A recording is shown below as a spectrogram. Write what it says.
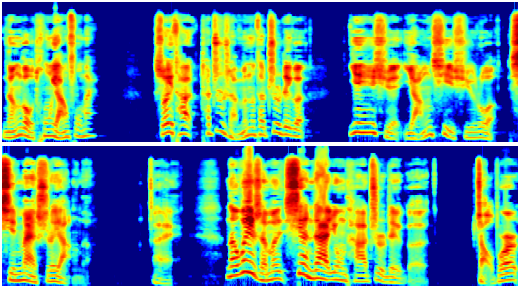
能够通阳复脉，所以它它治什么呢？它治这个阴血阳气虚弱、心脉失养的。哎，那为什么现在用它治这个？早波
